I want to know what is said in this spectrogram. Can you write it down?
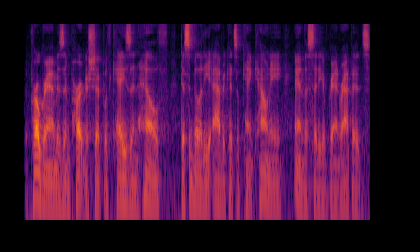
The program is in partnership with Kaizen Health, Disability Advocates of Kent County, and the City of Grand Rapids.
